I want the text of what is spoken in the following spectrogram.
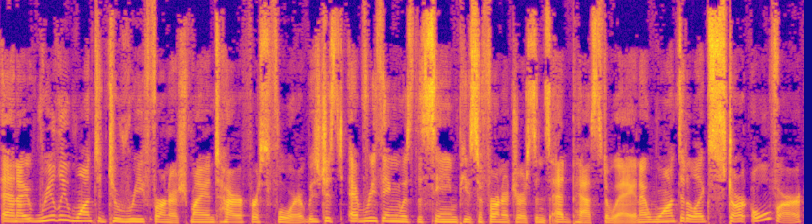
and I really wanted to refurnish my entire first floor. It was just everything was the same piece of furniture since Ed passed away, and I wanted to like start over,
